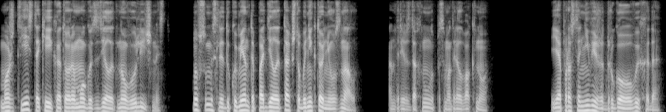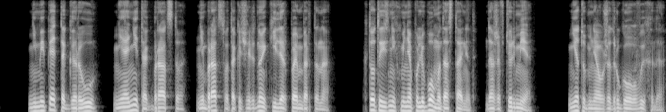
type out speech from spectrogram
Может, есть такие, которые могут сделать новую личность? Ну, в смысле, документы подделать так, чтобы никто не узнал. Андрей вздохнул и посмотрел в окно. Я просто не вижу другого выхода. Не Ми-5 так ГРУ, не они так Братство, не Братство так очередной киллер Пембертона. Кто-то из них меня по-любому достанет, даже в тюрьме. Нет у меня уже другого выхода.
